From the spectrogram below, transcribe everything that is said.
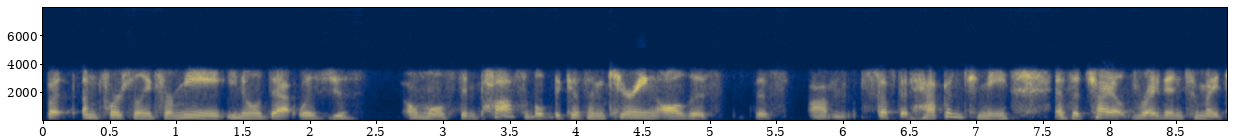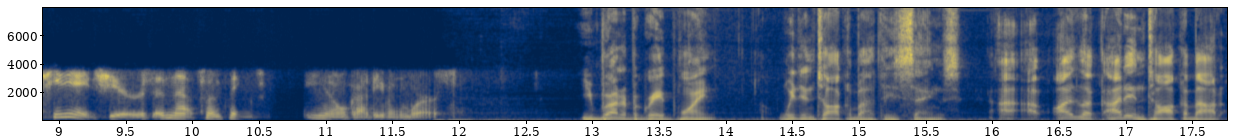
But unfortunately for me you know that was just almost impossible because i'm carrying all this this um stuff that happened to me as a child right into my teenage years and that's when things you know got even worse you brought up a great point we didn't talk about these things I, I, look, I didn't talk about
